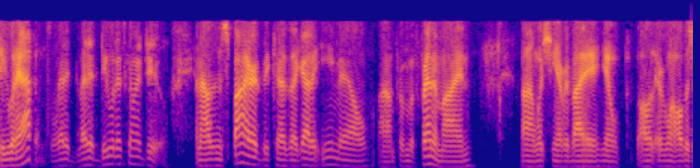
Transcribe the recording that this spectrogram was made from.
see what happens. Let it let it do what it's going to do. And I was inspired because I got an email um, from a friend of mine uh, wishing everybody, you know, all everyone, all his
